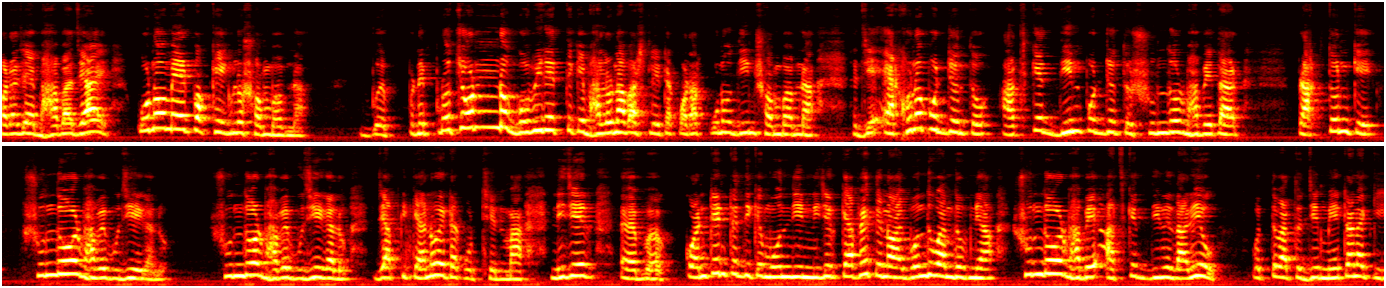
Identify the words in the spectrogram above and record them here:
করা যায়, ভাবা যায়? কোনো মেয়ের পক্ষে এগুলো সম্ভব না। মানে প্রচণ্ড গভীরের থেকে ভালো না বাসলে এটা করা কোনো দিন সম্ভব না। যে এখনও পর্যন্ত, আজকের দিন পর্যন্ত সুন্দরভাবে তার প্রাক্তনকে সুন্দরভাবে বুঝিয়ে গেল। সুন্দরভাবে বুঝিয়ে গেল যে আপনি কেন এটা করছেন। মা, নিজের কন্টেন্টের দিকে মন দিন, নিজের ক্যাফেতে নয়, বন্ধুবান্ধব নেওয়া সুন্দরভাবে আজকের দিনে দাঁড়িয়েও করতে পারতো। যে মেয়েটা নাকি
